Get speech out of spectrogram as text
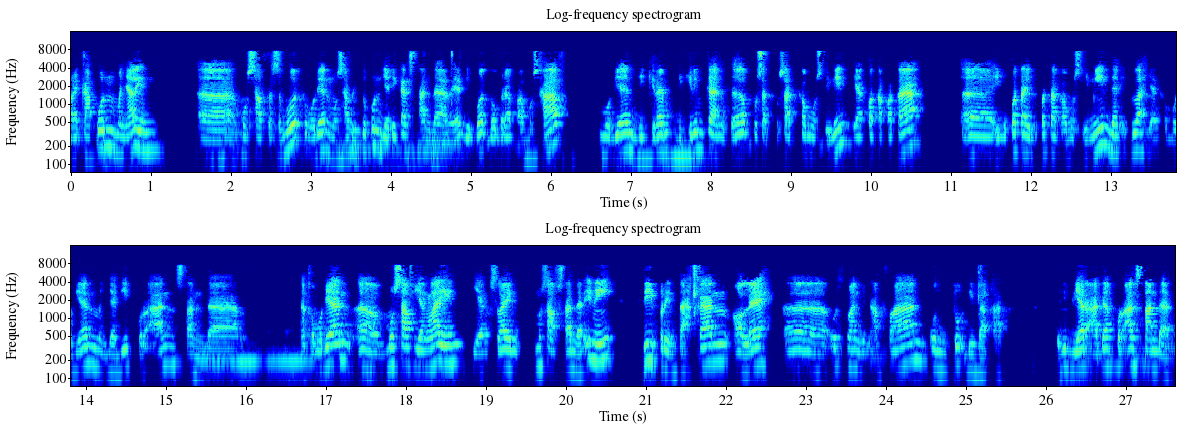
mereka pun menyalin e, mushaf tersebut. Kemudian mushaf itu pun dijadikan standar ya, dibuat beberapa mushaf, kemudian dikirim dikirimkan ke pusat-pusat kaum muslimin ya kota-kota uh, ibu kota ibu kota kaum muslimin dan itulah yang kemudian menjadi Quran standar. Nah kemudian uh, mushaf yang lain yang selain mushaf standar ini diperintahkan oleh uh, Utsman bin Affan untuk dibakar. Jadi biar ada Quran standar,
